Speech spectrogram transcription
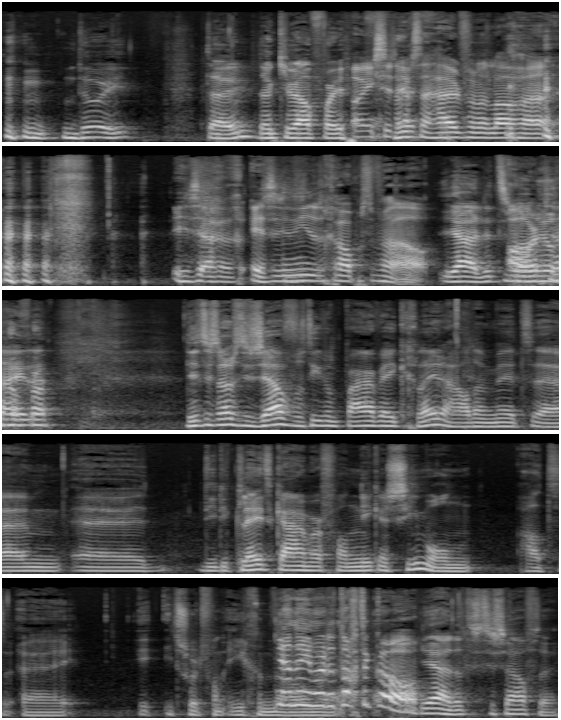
Doei. Teun, dankjewel voor je... Oh, ik zit echt te huilen van het lachen. is eigenlijk, het is niet het grappigste verhaal. Ja, dit is wel heel grappig. Dit is trouwens dezelfde als die we een paar weken geleden hadden met... ehm, eh, die de kleedkamer van Nick en Simon had eh, iets soort van ingenomen. Ja, nee, maar dat dacht ik al. Ja, dat is dezelfde.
